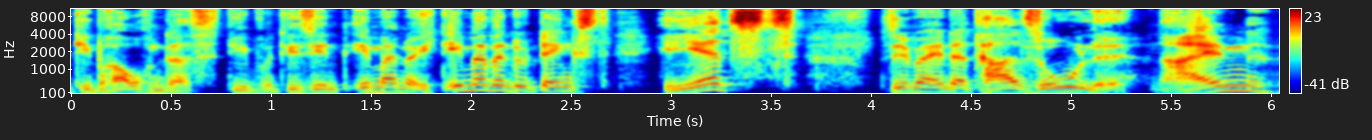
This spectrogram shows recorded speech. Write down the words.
die brauchen das. Die, die sind immer noch, immer wenn du denkst, jetzt sind wir in der Talsohle. Nein,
